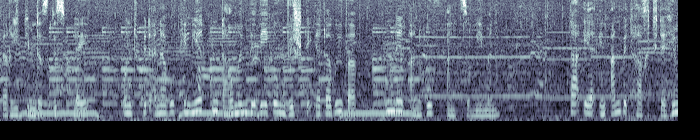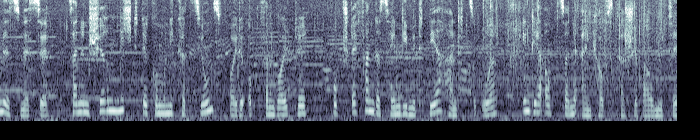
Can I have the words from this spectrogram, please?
verriet ihm das Display und mit einer routinierten Daumenbewegung wischte er darüber, um den Anruf anzunehmen. Da er in Anbetracht der Himmelsnässe seinen Schirm nicht der Kommunikationsfreude opfern wollte, hob Stefan das Handy mit der Hand zu Ohr, in der auch seine Einkaufstasche baumelte.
